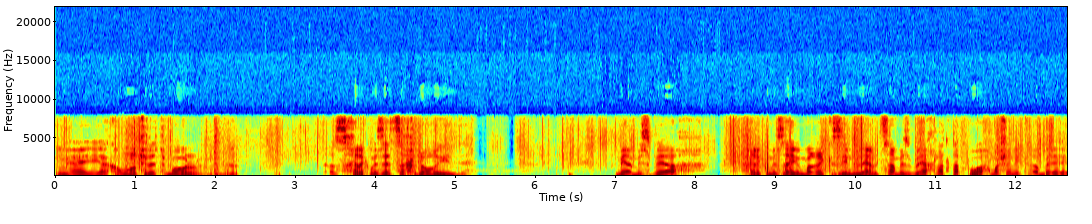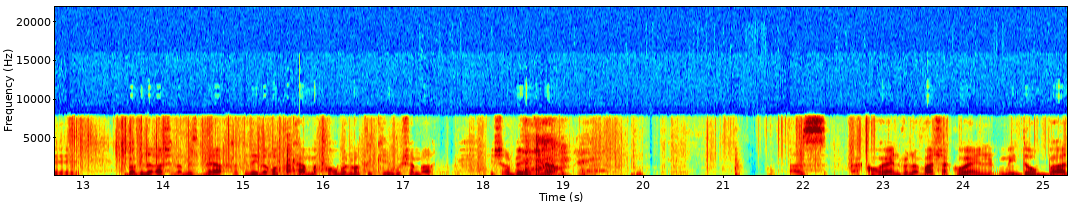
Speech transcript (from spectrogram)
מהקורבנות של אתמול, אז חלק מזה צריך להוריד מהמזבח, חלק מזה היו מרכזים לאמצע המזבח, לתפוח, מה שנקרא בהגדרה של המזבח, כדי להראות כמה קורבנות הקריבו שם, יש הרבה אפר. אז הכהן ולבש הכהן מידו בד,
